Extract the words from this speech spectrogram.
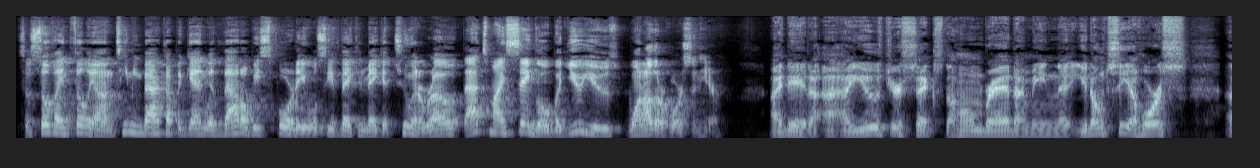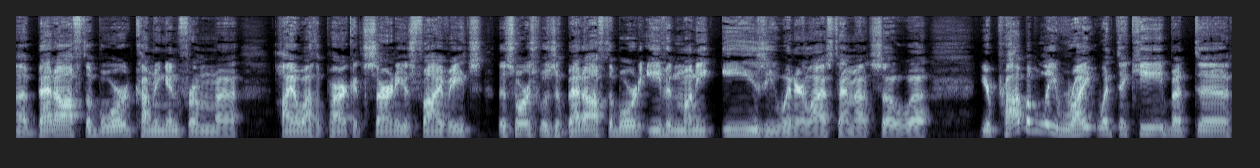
So Sylvain Filion teaming back up again with That'll Be Sporty. We'll see if they can make it two in a row. That's my single, but you use one other horse in here. I did. I, I used your six, the homebred. I mean, uh, you don't see a horse uh, bet off the board coming in from uh, Hiawatha Park at Sarnia is five eighths. This horse was a bet off the board, even money, easy winner last time out. So uh, you're probably right with the key, but uh,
